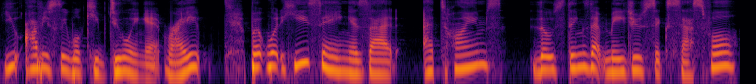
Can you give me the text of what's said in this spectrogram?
you obviously will keep doing it, right? But what he's saying is that at times, those things that made you successful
